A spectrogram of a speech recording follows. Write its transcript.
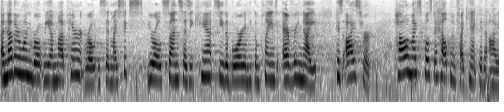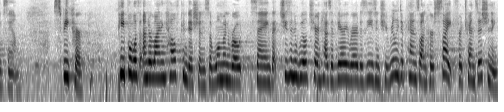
Another one wrote me, a parent wrote and said, my six-year-old son says he can't see the board and he complains every night. His eyes hurt. How am I supposed to help him if I can't get an eye exam? Speaker, people with underlying health conditions. A woman wrote saying that she's in a wheelchair and has a very rare disease and she really depends on her sight for transitioning.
